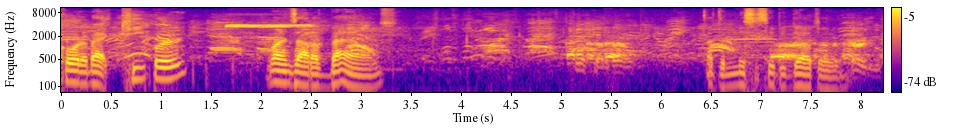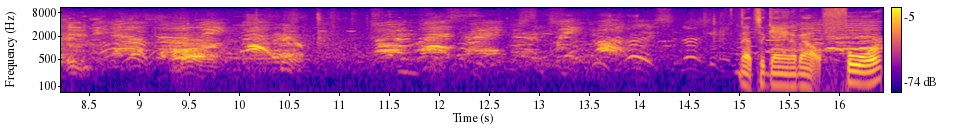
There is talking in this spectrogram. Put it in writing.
Quarterback keeper runs out of bounds at the Mississippi Delta. That's a gain about four.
